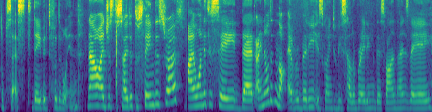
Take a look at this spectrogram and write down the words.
obsessed. David for the win. Now I just decided to stay in this dress. I wanted to say that I know that not everybody is going to be celebrating this Valentine's Day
